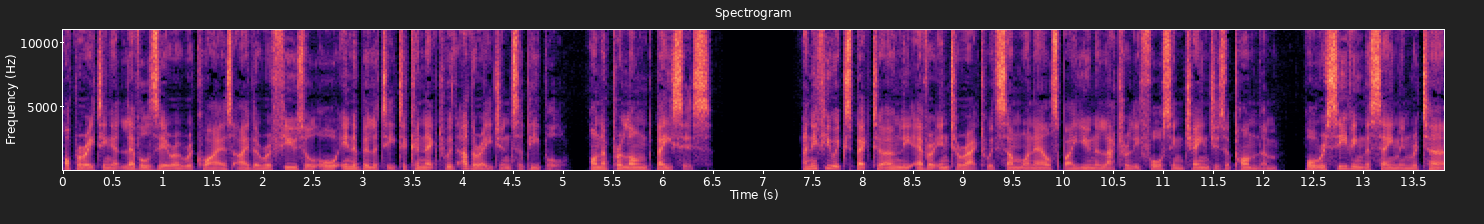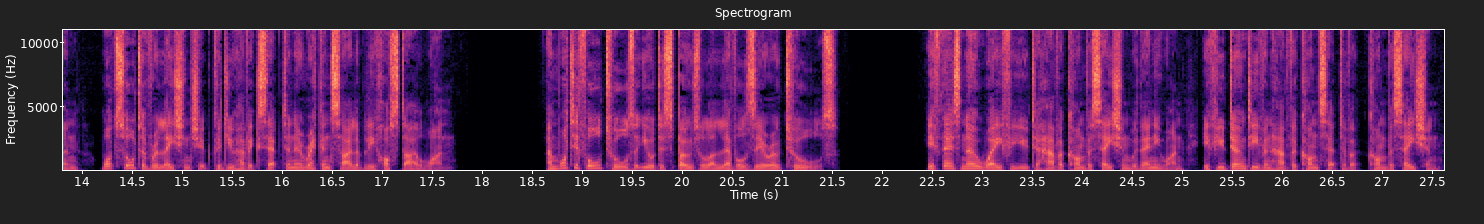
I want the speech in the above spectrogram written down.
operating at level zero requires either refusal or inability to connect with other agents or people, on a prolonged basis. And if you expect to only ever interact with someone else by unilaterally forcing changes upon them, or receiving the same in return, what sort of relationship could you have except an irreconcilably hostile one? And what if all tools at your disposal are level zero tools? If there's no way for you to have a conversation with anyone, if you don't even have the concept of a conversation,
